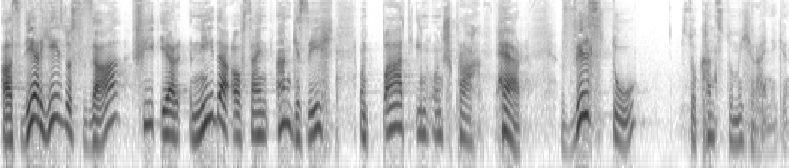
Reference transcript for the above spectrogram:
Als der Jesus sah, fiel er nieder auf sein Angesicht und bat ihn und sprach, Herr, willst du, so kannst du mich reinigen.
